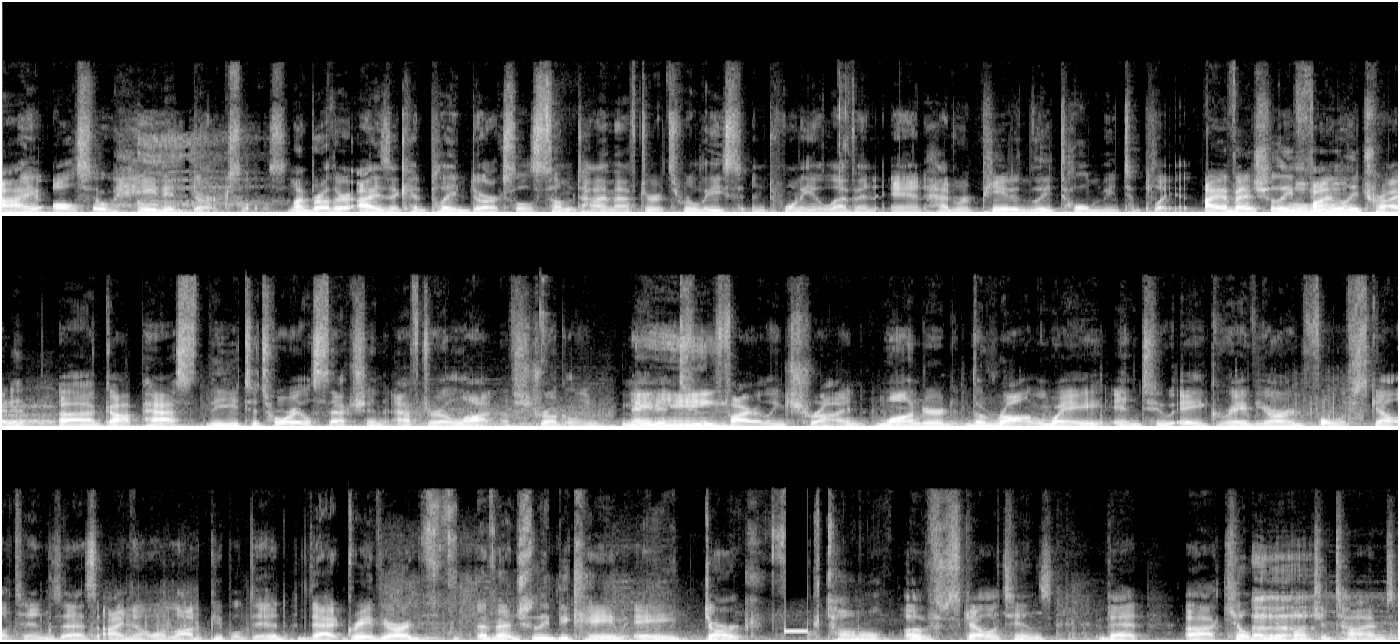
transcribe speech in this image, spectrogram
I also hated Dark Souls. My brother Isaac had played Dark Souls sometime after its release in 2011 and had repeatedly told me to play it. I eventually Ooh. finally tried it, uh, got past the tutorial section after a lot of struggling, made it Dang. to Firelink Shrine, wandered the wrong way into a graveyard full of skeletons, as I know a lot of people did. That graveyard eventually became a dark tunnel of skeletons that uh, killed me a bunch of times,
